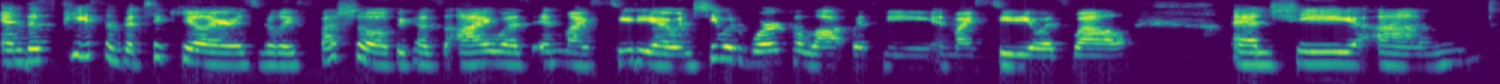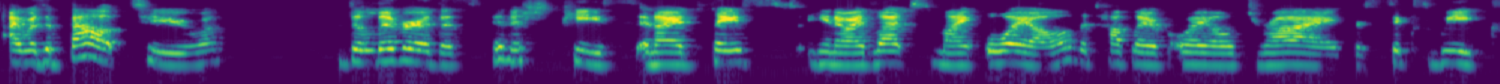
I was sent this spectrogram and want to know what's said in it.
And this piece in particular is really special because I was in my studio and she would work a lot with me in my studio as well. And she, um, I was about to deliver this finished piece and I had placed you know, I'd let my oil, the top layer of oil, dry for six weeks.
